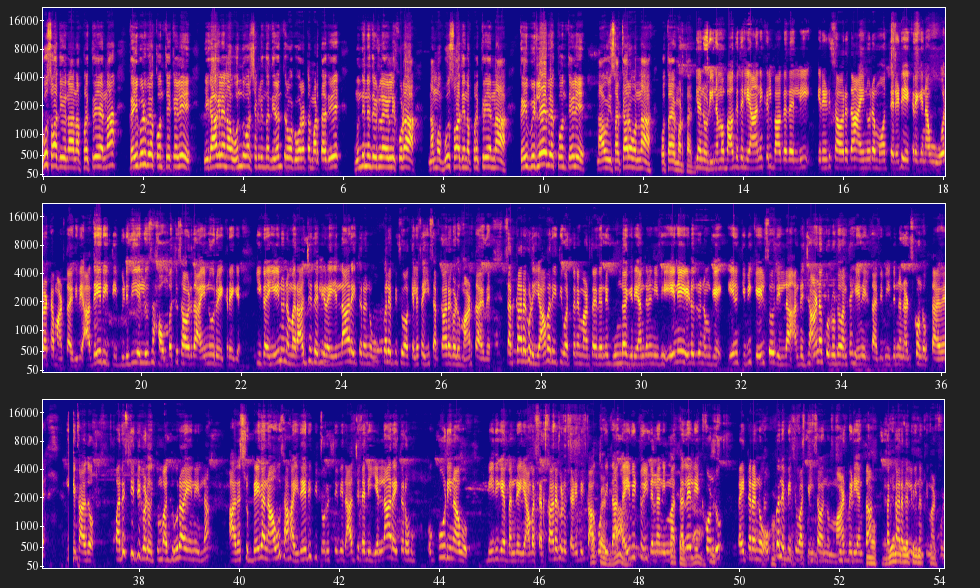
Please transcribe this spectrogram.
ಭೂ ಸ್ವಾಧೀನ ಪ್ರಕ್ರಿಯೆಯನ್ನ ಕೈ ಬಿಡಬೇಕು ಅಂತ ಕೇಳಿ ಈಗಾಗಲೇ ನಾವು ಒಂದು ವರ್ಷಗಳಿಂದ ನಿರಂತರವಾಗಿ ಹೋರಾಟ ಮಾಡ್ತಾ ಇದೀವಿ. ಮುಂದಿನ ದಿನಗಳಲ್ಲಿ ಕೂಡ ನಮ್ಮ ಭೂ ಸ್ವಾಧೀನ ಪ್ರಕ್ರಿಯೆಯನ್ನ ಕೈ ಬಿಡಲೇಬೇಕು ಅಂತೇಳಿ ನಾವು ಈ ಸರ್ಕಾರವನ್ನ ಒತ್ತಾಯ ಮಾಡ್ತಾ ಇದ್ದೀವಿ. ನೋಡಿ, ನಮ್ಮ ಭಾಗದಲ್ಲಿ ಆನೇಕಲ್ ಭಾಗದಲ್ಲಿ ಎರಡು ಸಾವಿರದ ಐನೂರ ಮೂವತ್ತೆರಡು ಎಕರೆಗೆ ನಾವು ಹೋರಾಟ ಮಾಡ್ತಾ ಇದ್ದೀವಿ. ಅದೇ ರೀತಿ ಬಿಡದಿಯಲ್ಲೂ ಸಹ ಒಂಬತ್ತು ಸಾವಿರದ ಐನೂರು ಎಕರೆಗೆ ಈಗ ಏನು ನಮ್ಮ ರಾಜ್ಯದಲ್ಲಿ ಎಲ್ಲಾ ರೈತರನ್ನು ಒಕ್ಕಲೆಬ್ಬಿಸುವ ಕೆಲಸ ಈ ಸರ್ಕಾರಗಳು ಮಾಡ್ತಾ ಇದೆ. ಸರ್ಕಾರಗಳು ಯಾವ ರೀತಿ ವರ್ತನೆ ಮಾಡ್ತಾ ಇದೆ ಅಂದ್ರೆ ಗೂಂಡಾಗಿರಿ ಅಂದ್ರೆ ನೀವು ಏನೇ ಹೇಳಿದ್ರು ನಮ್ಗೆ ಏನು ಕಿವಿ ಕೇಳಿಸೋದಿಲ್ಲ ಅಂದ್ರೆ ಜಾಣ ಕೊಡೋಡು ಅಂತ ಏನ್ ಹೇಳ್ತಾ ಇದೀವಿ ಇದನ್ನ ನಡ್ಸ್ಕೊಂಡು ಹೋಗ್ತಾ ಇದೆ. ಅದು ಪರಿಸ್ಥಿತಿಗಳು ತುಂಬಾ ದೂರ ಏನಿಲ್ಲ ಆದಷ್ಟು ಬೇಗ ನಾವು ಸಹ ಇದೇ ರೀತಿ ತೋರಿಸ್ತೀವಿ. ರಾಜ್ಯದಲ್ಲಿ ಎಲ್ಲಾ ರೈತರು ಒಗ್- ಒಗ್ಗೂಡಿ ನಾವು ಬೀದಿಗೆ ಬಂದ್ರೆ ಯಾವ ಸರ್ಕಾರಗಳು ತಡಿಲಿಕ್ಕೆ ಆಗೋದಿಲ್ಲ ಹೋಗ್ತಾ ದಯವಿಟ್ಟು ಇದನ್ನ ನಿಮ್ಮ ತಲೆಯಲ್ಲಿ ಇಟ್ಕೊಂಡು ರೈತರನ್ನು ಒಕ್ಕಲೆಬ್ಬಿಸುವ ಕೆಲಸವನ್ನು ಮಾಡಬೇಡಿ ಅಂತ ಸರ್ಕಾರದಲ್ಲಿ ವಿನಂತಿ ಮಾಡ್ಕೊಳ್ತೀನಿ.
